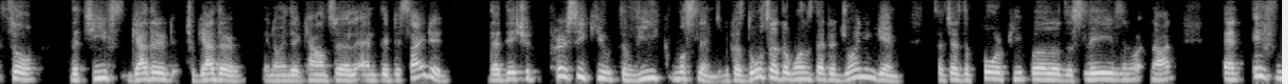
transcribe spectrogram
So the chiefs gathered together, you know, in their council, and they decided that they should persecute the weak Muslims because those are the ones that are joining him, such as the poor people or the slaves and whatnot. And if uh,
